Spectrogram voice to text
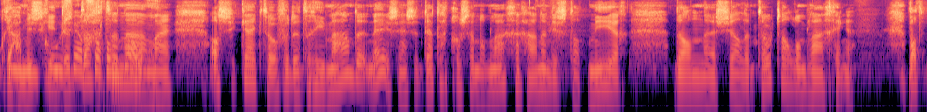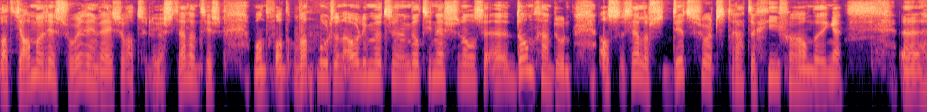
Ja, misschien de dag daarna, maar als je kijkt over de drie maanden, nee, zijn ze 30% omlaag gegaan en is dat meer dan eh, Shell en Total omlaag gingen. Wat, wat jammer is hoor, in wezen wat teleurstellend is. Want wat, wat moet een oliemultinational uh, dan gaan doen? Als zelfs dit soort strategieveranderingen uh,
